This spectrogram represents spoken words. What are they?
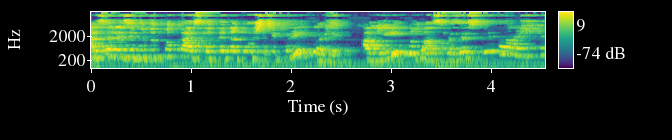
А зараз я буду показувати на дошці приклади, а ви будь ласка, заспівайте.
